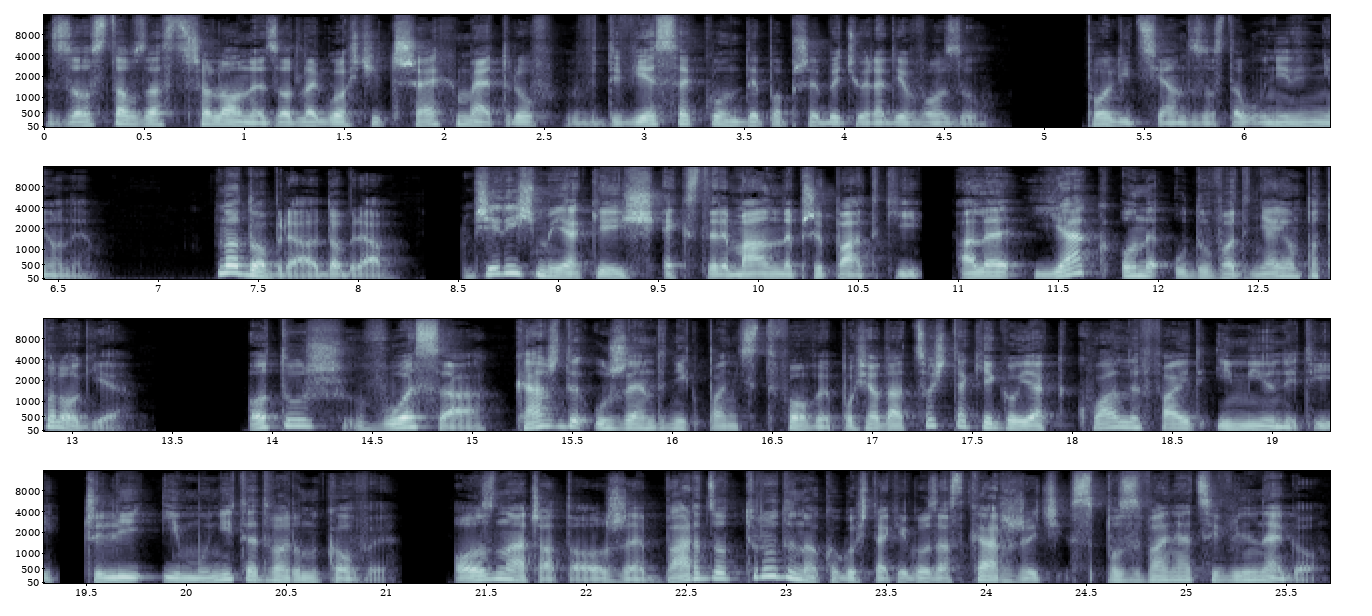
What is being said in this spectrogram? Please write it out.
został zastrzelony z odległości 3 metrów w dwie sekundy po przybyciu radiowozu. Policjant został uniewinniony. No dobra, dobra. Wzięliśmy jakieś ekstremalne przypadki, ale jak one udowadniają patologię? Otóż w USA każdy urzędnik państwowy posiada coś takiego jak Qualified Immunity, czyli immunitet warunkowy. Oznacza to, że bardzo trudno kogoś takiego zaskarżyć z pozwania cywilnego.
